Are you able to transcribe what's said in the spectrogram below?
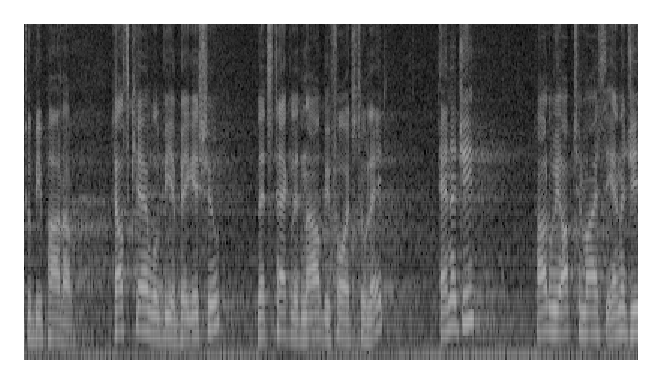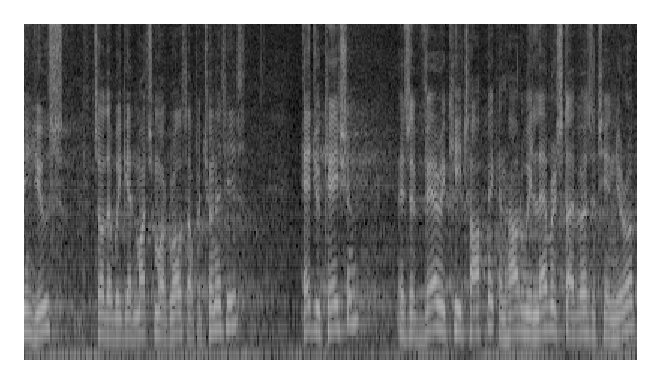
to be part of. Healthcare will be a big issue. Let's tackle it now before it's too late. Energy, how do we optimize the energy use so that we get much more growth opportunities? Education is a very key topic and how do we leverage diversity in Europe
